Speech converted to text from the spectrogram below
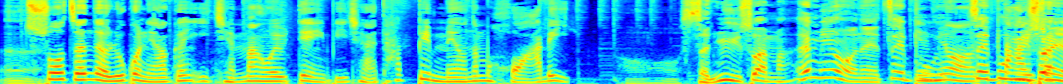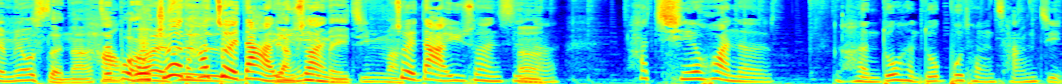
嗯，说真的，如果你要跟以前漫威电影比起来，它并没有那么华丽。哦，省预算吗？哎，没有呢，这部没有这部预算也没有省啊，这好，部我觉得像也是它最大预算，美金嘛，最大的预算是呢，嗯它切换了很多很多不同场景。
